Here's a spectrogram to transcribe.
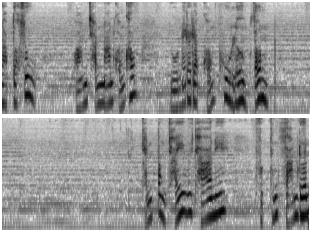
ดาบต่อสู้ ความชำนนาญของเขาอยู่ในระดับของผู้เริ่มต้น ฉันต้องใช้วิชานี้ ฝึกถึงสามเดือน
